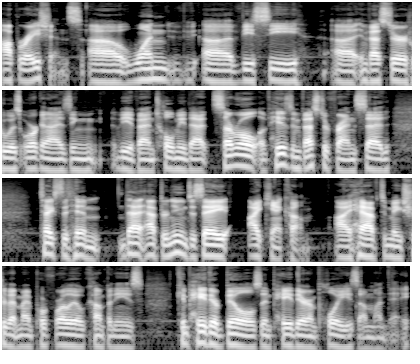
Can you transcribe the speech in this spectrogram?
operations. Uh, one uh, VC uh, investor who was organizing the event told me that several of his investor friends said, texted him that afternoon to say, I can't come. I have to make sure that my portfolio companies can pay their bills and pay their employees on Monday.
